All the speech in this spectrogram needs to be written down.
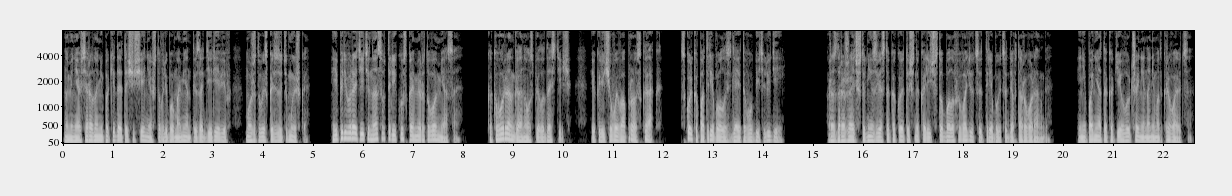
Но меня все равно не покидает ощущение, что в любой момент из-за деревьев может выскользнуть мышка и превратить нас в три куска мертвого мяса. Какого ранга она успела достичь? И ключевой вопрос — как? Сколько потребовалось для этого убить людей? Раздражает, что неизвестно, какое точное количество баллов эволюции требуется для второго ранга. И непонятно, какие улучшения на нем открываются.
